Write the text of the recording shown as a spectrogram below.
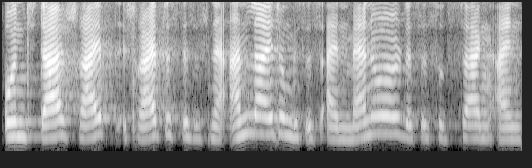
Und da schreibt, schreibt es, das ist eine Anleitung, das ist ein Manual, das ist sozusagen ein,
